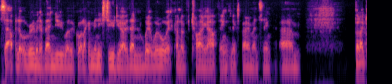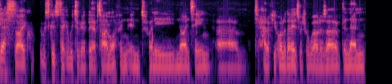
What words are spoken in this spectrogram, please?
set up a little room in a venue where we've got like a mini studio. Then we're we're always kind of trying out things and experimenting. Um, but I guess like it was good to take it. We took a bit of time off in in 2019. Um, to had a few holidays, which were well deserved, and then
